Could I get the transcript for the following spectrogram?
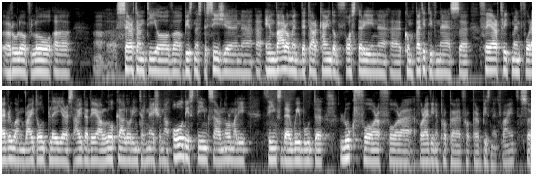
rule of law. Uh, uh, certainty of uh, business decision, environment that are kind of fostering competitiveness, fair treatment for everyone, right? All players, either they are local or international. All these things are normally things that we would uh, look for for uh, for having a proper proper business, right? So.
